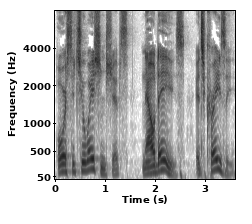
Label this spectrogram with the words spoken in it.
or situationships nowadays. It's crazy.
